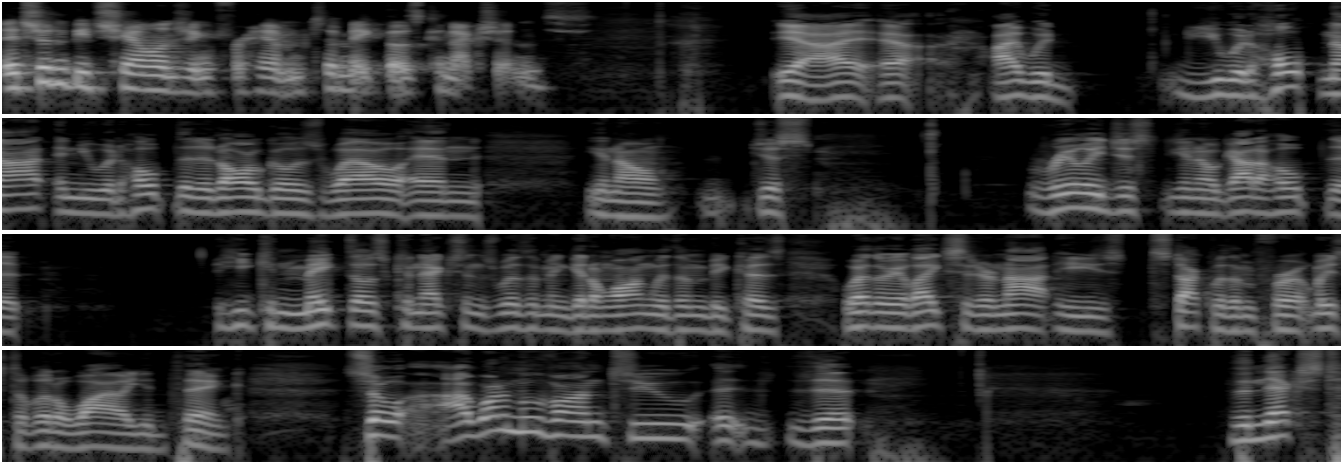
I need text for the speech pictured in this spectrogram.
it shouldn't be challenging for him to make those connections. Yeah, I, uh, I would, you would hope not, and you would hope that it all goes well, and you know, just really, just you know, gotta hope that he can make those connections with him and get along with him because whether he likes it or not, he's stuck with him for at least a little while. You'd think. So I want to move on to uh, the the next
